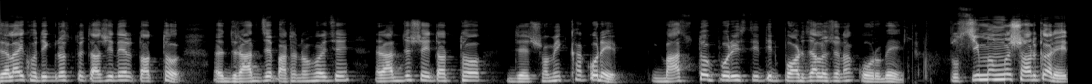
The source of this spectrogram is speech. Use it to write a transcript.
জেলায় ক্ষতিগ্রস্ত চাষিদের তথ্য রাজ্যে পাঠানো হয়েছে। রাজ্য সেই তথ্য যে সমীক্ষা করে বাস্তব পরিস্থিতির পর্যালোচনা করবে। পশ্চিমবঙ্গ সরকারের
